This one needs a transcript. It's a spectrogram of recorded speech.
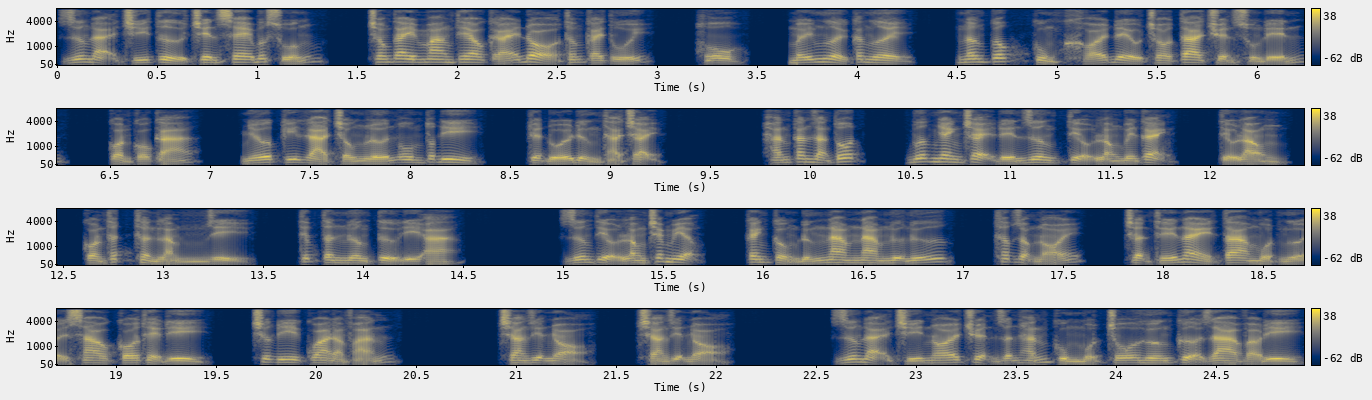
Dương đại trí từ trên xe bước xuống, trong tay mang theo cái đỏ thâm cái túi, hô, mấy người các người nâng cốc cùng khói đều cho ta chuyển xuống đến, còn có cá, nhớ kỹ gà trống lớn ôm tốt đi, tuyệt đối đừng thả chạy hắn căn dặn tốt, bước nhanh chạy đến dương tiểu long bên cạnh, tiểu long, còn thất thần làm gì? Tiếp tân lương tử đi a. Dương tiểu long chép miệng, canh cổng đứng nam nam nữ nữ, thấp giọng nói, trận thế này ta một người sao có thể đi, trước đi qua đàm phán. Trang diện nhỏ, trang diện nhỏ. Dương đại trí nói chuyện dẫn hắn cùng một chỗ hướng cửa ra vào đi,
